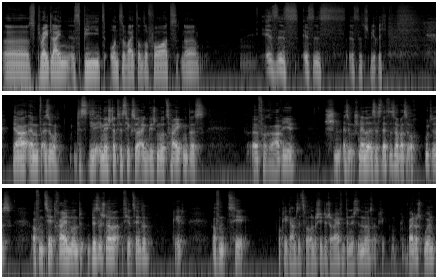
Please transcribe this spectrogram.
äh, Straightline Speed und so weiter und so fort. Ne. Es ist, es ist, es ist schwierig. Ja, ähm, also das, diese eine Statistik soll eigentlich nur zeigen, dass äh, Ferrari schn also schneller ist als letztes Jahr, was auch gut ist. Auf dem C3 nur ein bisschen schneller, vier Zehntel geht. Auf dem C, okay, da haben sie zwei unterschiedliche Reifen, finde ich sinnlos. Okay, okay, weiterspulen.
